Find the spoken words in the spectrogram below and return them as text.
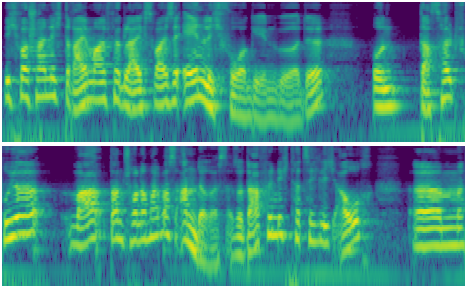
ich wahrscheinlich dreimal vergleichsweise ähnlich vorgehen würde. Und das halt früher war dann schon nochmal was anderes. Also da finde ich tatsächlich auch, ähm,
